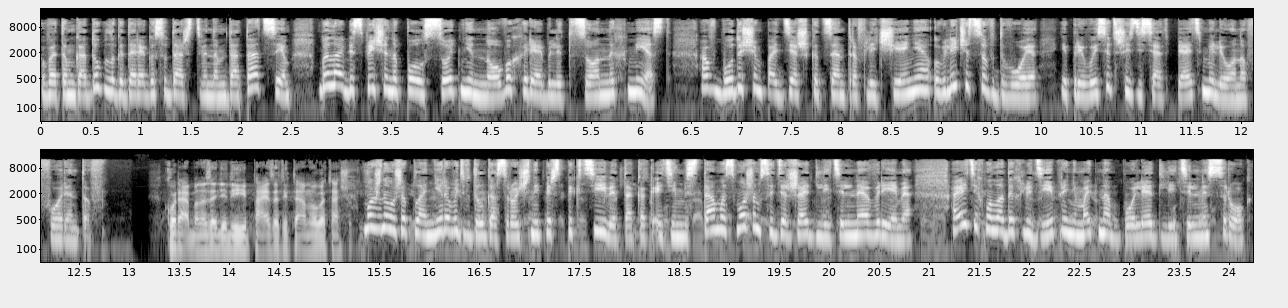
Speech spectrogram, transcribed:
В этом году благодаря государственным дотациям было обеспечено полсотни новых реабилитационных мест, а в будущем поддержка центров лечения увеличится вдвое и превысит 65 миллионов форинтов. Можно уже планировать в долгосрочной перспективе, так как эти места мы сможем содержать длительное время, а этих молодых людей принимать на более длительный срок,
